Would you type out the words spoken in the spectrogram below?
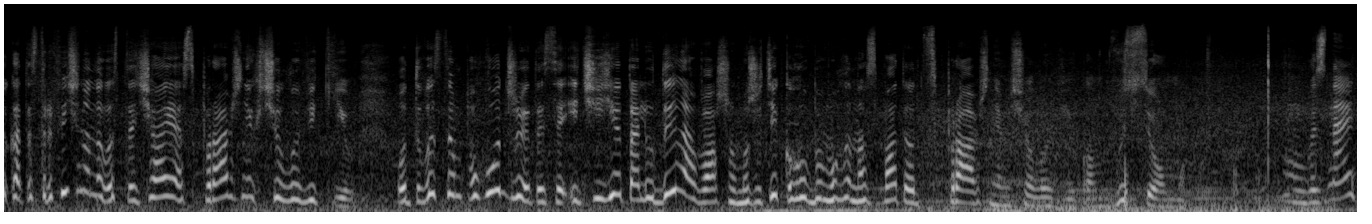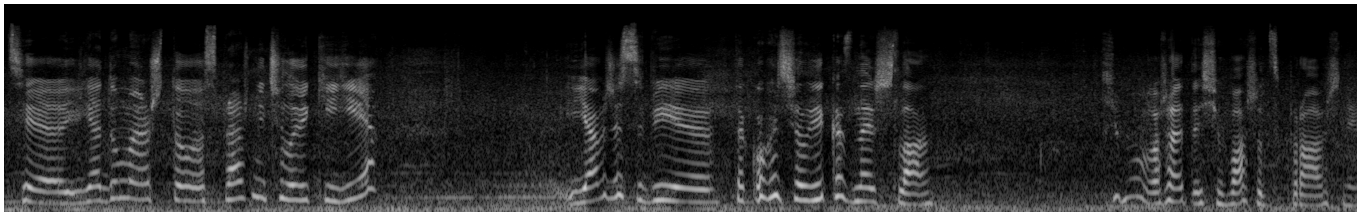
Що катастрофічно не вистачає справжніх чоловіків. От ви з цим погоджуєтеся, і чи є та людина в вашому житті, кого би могли назвати от справжнім чоловіком в усьому? Ви знаєте, я думаю, що справжні чоловіки є. Я вже собі такого чоловіка знайшла. Чому ви вважаєте, що ваш от справжній?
